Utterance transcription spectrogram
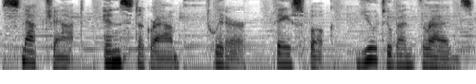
Snapchat, Instagram, Twitter, Facebook, YouTube and Threads.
